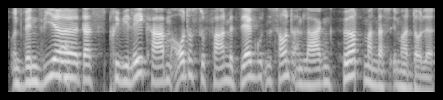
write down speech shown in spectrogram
Und wenn wir das Privileg haben, Autos zu fahren mit sehr guten Soundanlagen, hört man das immer dolle.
